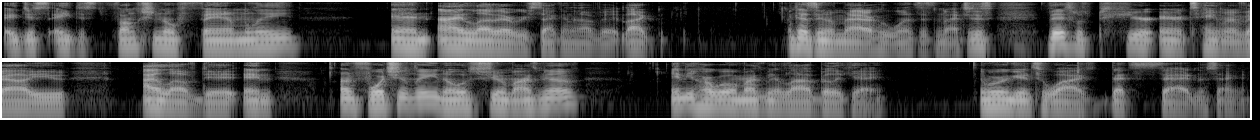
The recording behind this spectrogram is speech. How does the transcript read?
a just a dysfunctional family, and I love every second of it. Like it doesn't even matter who wins this match. Just this was pure entertainment value. I loved it, and unfortunately, you know what she reminds me of? Indi Hartwell reminds me a lot of Billie Kay, and we're gonna get into why that's sad in a second.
